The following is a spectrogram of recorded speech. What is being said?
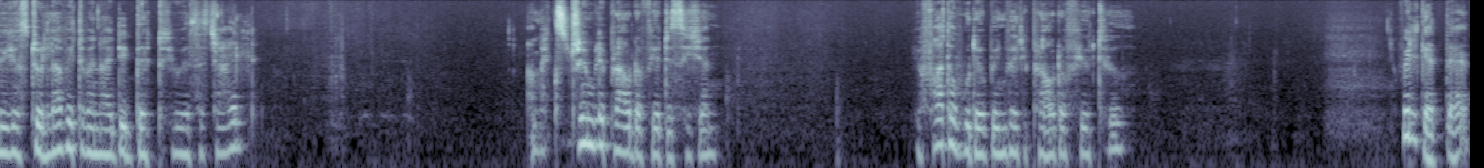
You used to love it when I did that to you as a child. I'm extremely proud of your decision. Your father would have been very proud of you too. We'll get there.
